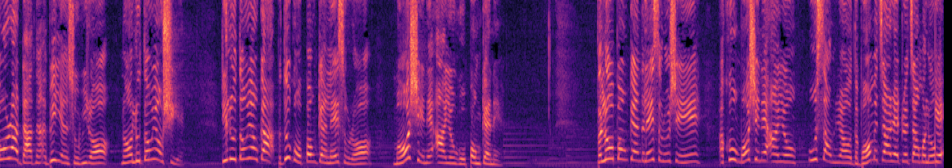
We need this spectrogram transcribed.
ကောရဒါသန်အဘိယံဆိုပြီးတော့နော်လူ3ယောက်ရှိတယ်။ဒီလူ3ယောက်ကဘသူ့ကိုပုံကန်လဲဆိုတော့မောရှေနဲ့အာယုံကိုပုံကန်တယ်။ဘလို့ပုံကန်တယ်လဲဆိုလို့ရှိရင် အခုမောရှေနဲ့အာယုံဥဆောင်နေတာကိုသဘောမကျတဲ့အတွက်ကြောင့်မလို့အဲ့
